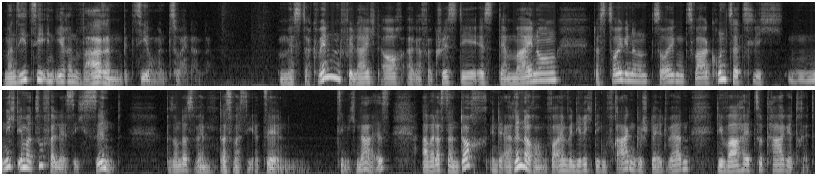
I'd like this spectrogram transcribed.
Man sieht sie in ihren wahren Beziehungen zueinander. Mr. Quinn, vielleicht auch Agatha Christie, ist der Meinung, dass Zeuginnen und Zeugen zwar grundsätzlich nicht immer zuverlässig sind, besonders wenn das, was sie erzählen, ziemlich nah ist, aber dass dann doch in der Erinnerung, vor allem wenn die richtigen Fragen gestellt werden, die Wahrheit zutage tritt,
